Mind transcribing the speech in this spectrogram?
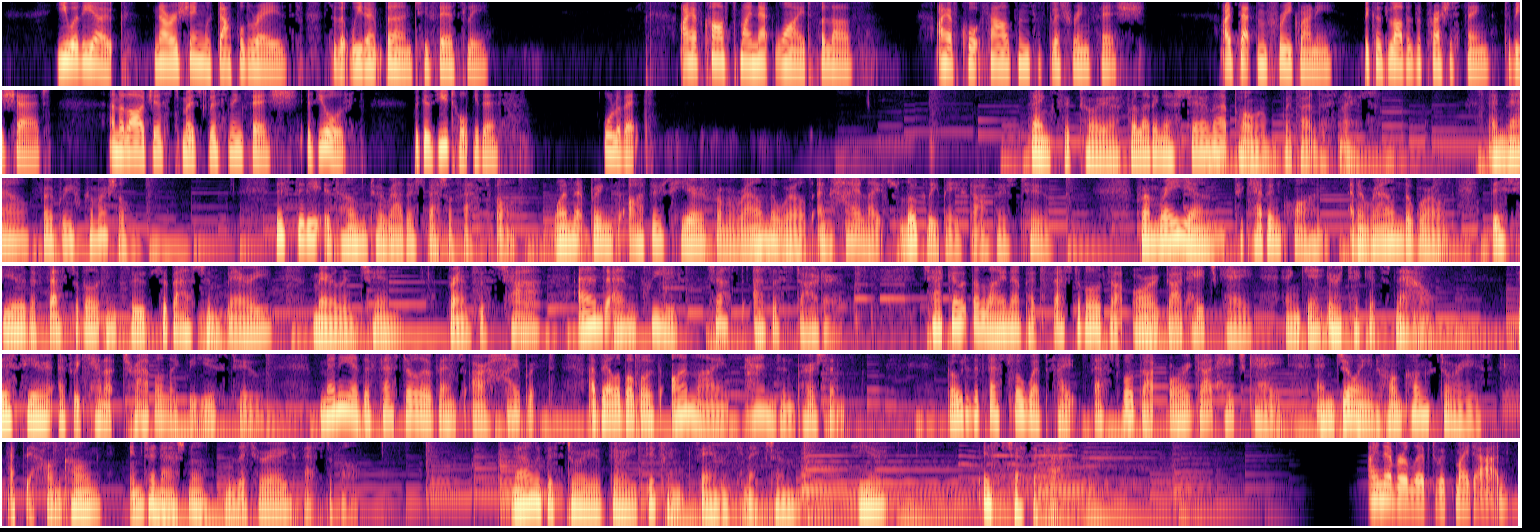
You are the oak, nourishing with dappled rays, so that we don't burn too fiercely. I have cast my net wide for love. I have caught thousands of glittering fish. I set them free, Granny, because love is a precious thing to be shared, and the largest, most glistening fish is yours, because you taught me this. All of it. Thanks, Victoria, for letting us share that poem with our listeners. And now for a brief commercial. This city is home to a rather special festival, one that brings authors here from around the world and highlights locally based authors too. From Ray Young to Kevin Kwan and around the world, this year the festival includes Sebastian Barry, Marilyn Chin, Frances Cha, and Ann Cleeves just as a starter. Check out the lineup at festival.org.hk and get your tickets now. This year, as we cannot travel like we used to, many of the festival events are hybrid, available both online and in person. Go to the festival website festival.org.hk and join Hong Kong Stories at the Hong Kong International Literary Festival. Now, with a story of very different family connections. Here is Jessica. I never lived with my dad.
